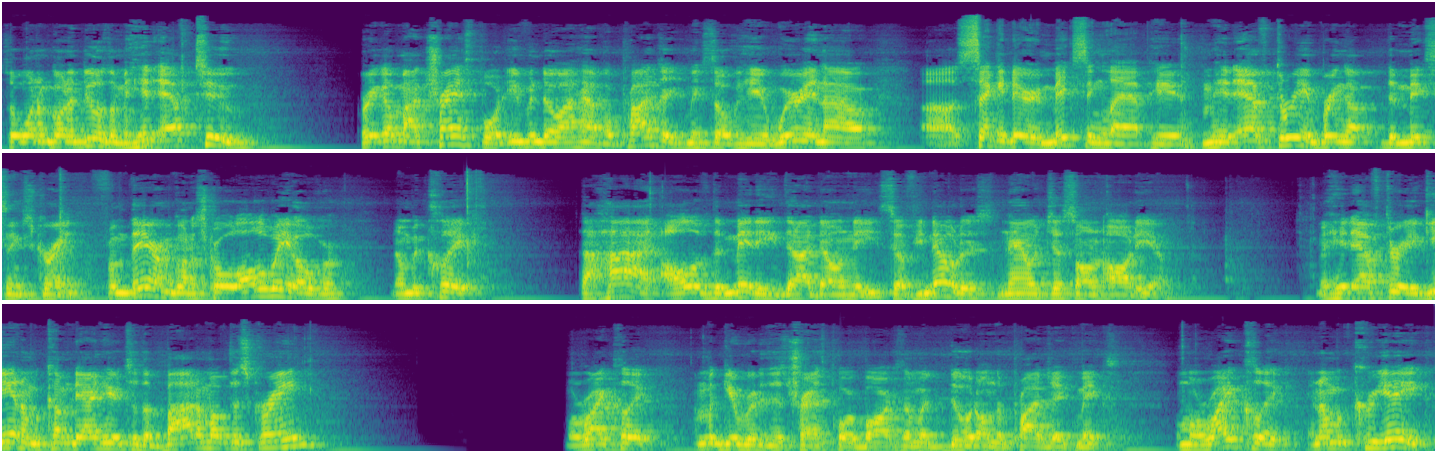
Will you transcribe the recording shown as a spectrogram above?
So what I'm going to do is I'm going to hit F2, bring up my transport, even though I have a project mix over here. We're in our uh, secondary mixing lab here. I'm to hit F3 and bring up the mixing screen. From there, I'm going to scroll all the way over and I'm to click to hide all of the MIDI that I don't need. So if you notice, now it's just on audio. I'm gonna hit F3 again. I'm gonna come down here to the bottom of the screen. I'm gonna right click. I'm gonna get rid of this transport bar because I'm gonna do it on the project mix. I'm gonna right click and I'm gonna create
